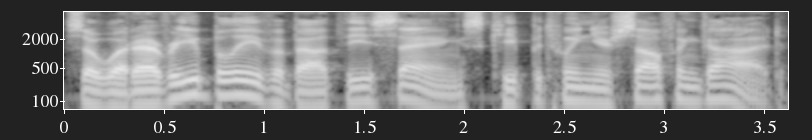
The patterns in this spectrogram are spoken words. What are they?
So, whatever you believe about these things, keep between yourself and God.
